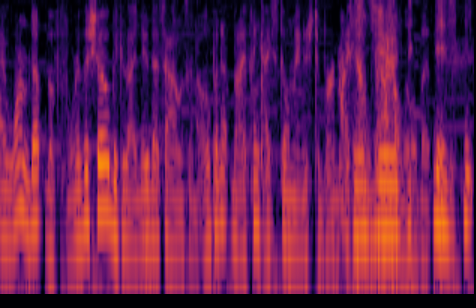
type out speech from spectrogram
I warmed up before the show because I knew that's how I was going to open it, but I think I still managed to burn myself out a little bit. Did you?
